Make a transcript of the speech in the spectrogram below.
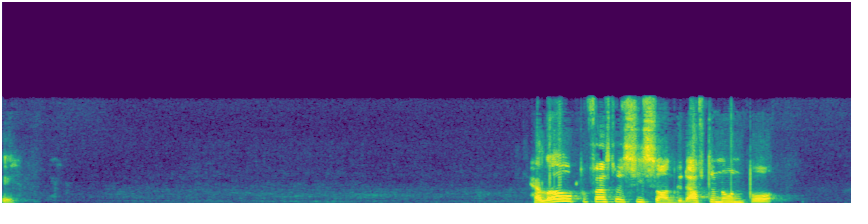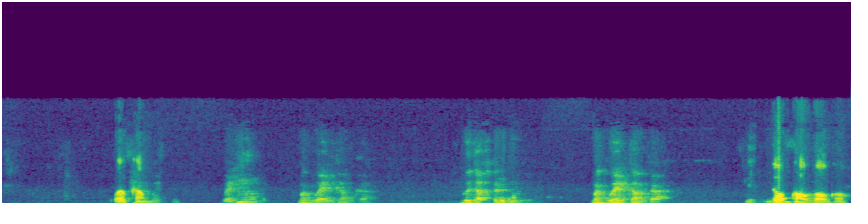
Okay. Hello, Professor Sison. Good afternoon po. Welcome. Welcome. Mag-welcome ka. Good afternoon. Mag-welcome ka. Go, go, go, go.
